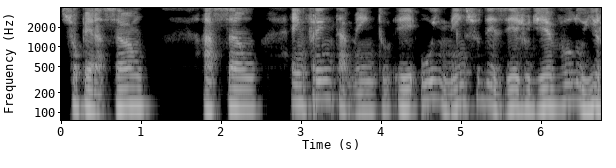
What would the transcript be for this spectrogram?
Superação, ação, enfrentamento e o imenso desejo de evoluir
